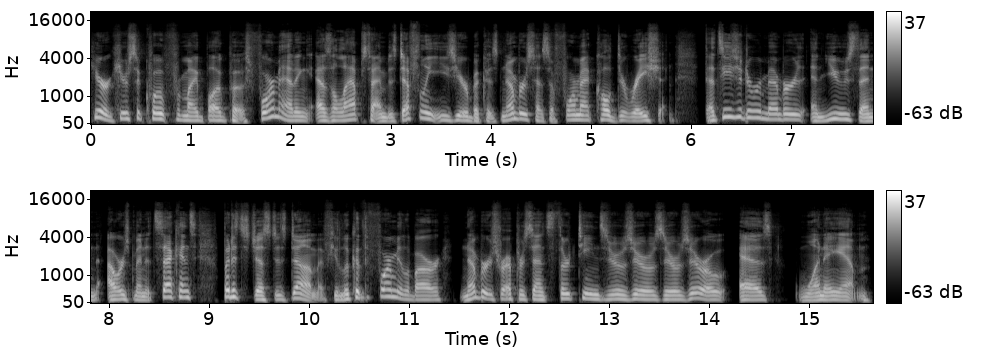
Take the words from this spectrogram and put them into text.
Here, here's a quote from my blog post. Formatting as elapsed time is definitely easier because Numbers has a format called duration. That's easier to remember and use than hours, minutes, seconds, but it's just as dumb. If you look at the formula bar, Numbers represents 130000 as 1 a.m.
